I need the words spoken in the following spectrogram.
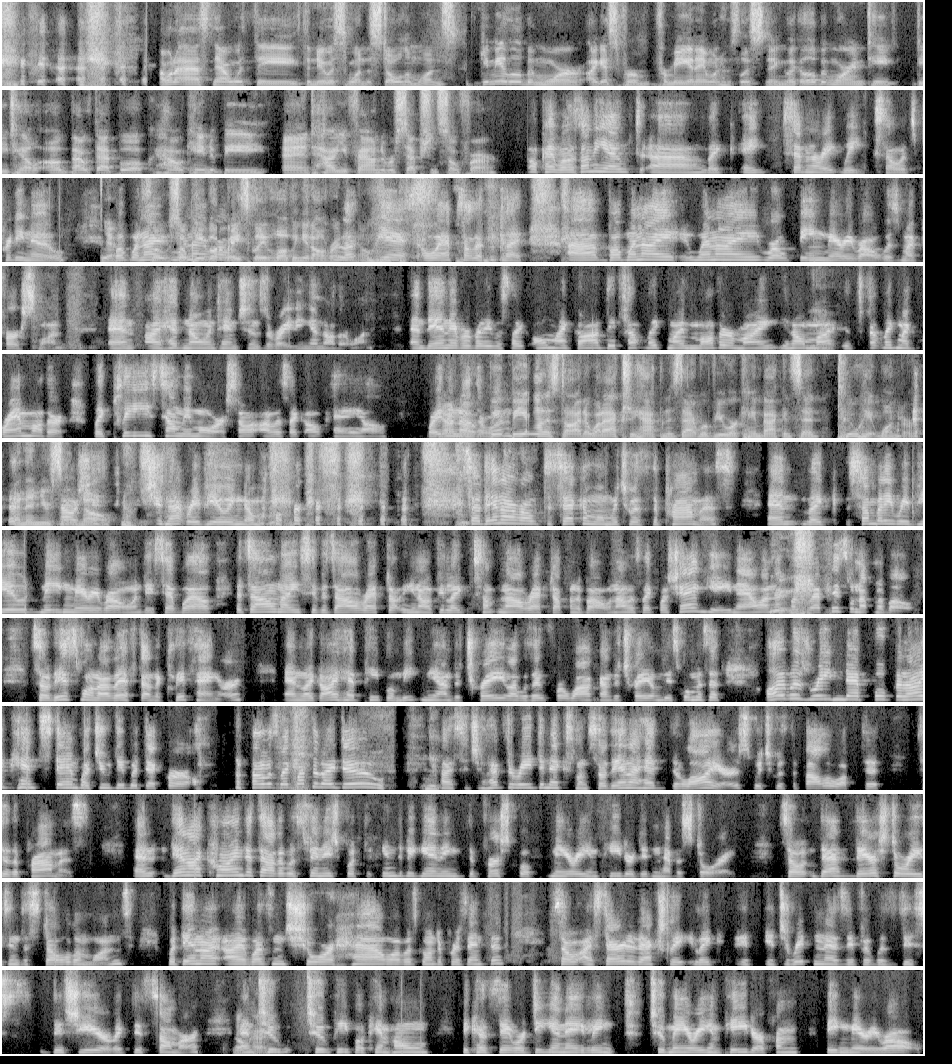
I want to ask now with the the newest one, the stolen ones. Give me a little bit more, I guess, for for me and anyone who's listening, like a little bit more in de- detail about that book, how it came to be, and how you found the reception so far. Okay, well, it's only out uh, like eight, seven or eight weeks, so it's pretty new. Yeah. But when so I- so when I people are basically loving it already. Now. yes, oh, absolutely. Uh, but when I when I wrote "Being Mary Rowe" was my first one, and I had no intentions of writing another one. And then everybody was like, "Oh my God, they felt like my mother, my you know, my it felt like my grandmother. Like, please tell me more." So I was like, "Okay, I'll write No, no, another be, one." be honest, Ida. What actually happened is that reviewer came back and said two hit wonder, and then you said no. she's not reviewing no more. so then I wrote the second one, which was The Promise. And like somebody reviewed Meeting Mary Rowe and they said, well, it's all nice if it's all wrapped up, you know, if you like something all wrapped up in a bow. And I was like, well, Shaggy now, I'm not going to wrap this one up in a bow. So this one I left on a cliffhanger. And like I had people meet me on the trail. I was out for a walk on the trail, and this woman said, I was reading that book and I can't stand what you did with that girl. I was like, what did I do? I said, you have to read the next one. So then I had The Liars, which was the follow up to, to The Promise. And then I kind of thought it was finished, but in the beginning, the first book, Mary and Peter didn't have a story. So that their stories in the stolen ones. But then I, I wasn't sure how I was going to present it. So I started actually like it, it's written as if it was this this year, like this summer and two two people came home because they were DNA linked to Mary and Peter from being Mary Rowe,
